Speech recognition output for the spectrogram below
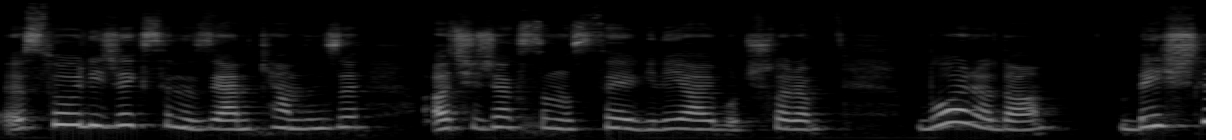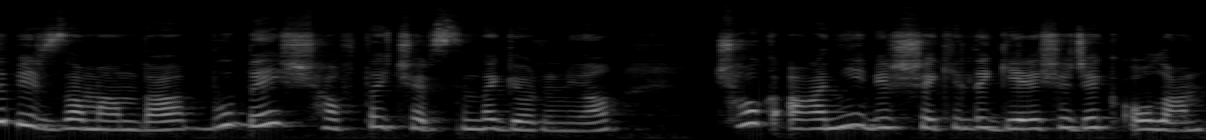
e, söyleyeceksiniz. Yani kendinizi açacaksınız sevgili yay burçları. Bu arada beşli bir zamanda bu beş hafta içerisinde görünüyor çok ani bir şekilde gelişecek olan,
